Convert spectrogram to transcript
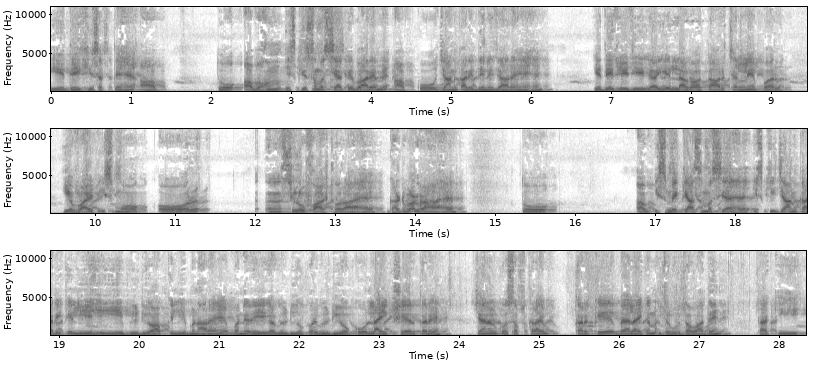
ये देख ही सकते हैं आप। तो अब हम इसकी समस्या के बारे में आपको जानकारी देने जा रहे हैं। ये देख लीजिएगा, ये लगातार चलने पर ये व्हाइट स्मोक और स्लो फास्ट हो रहा है, घट बढ़ रहा है। तो अब इसमें क्या समस्या है, इसकी जानकारी के लिए ही ये वीडियो आपके लिए बना रहे हैं। बने रहिएगा वीडियो पर। वीडियो को लाइक शेयर करें। चैनल को सब्सक्राइब करके बेल आइकन ज़रूर दबा दें, ताकि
